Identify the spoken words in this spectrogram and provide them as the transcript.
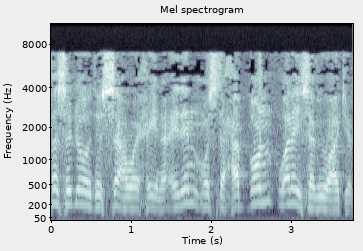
فسجود السهو حينئذ مستحب وليس بواجب.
